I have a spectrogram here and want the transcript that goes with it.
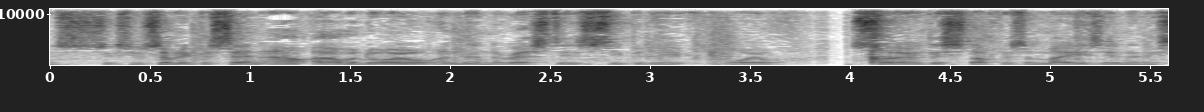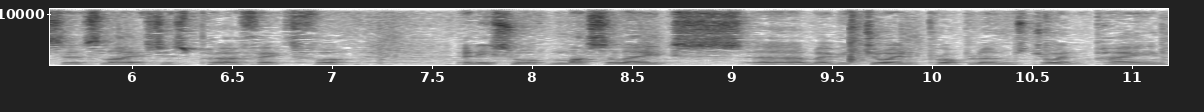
sixty or seventy percent almond oil, and then the rest is CBD oil. So this stuff is amazing, and he says like it's just perfect for any sort of muscle aches, uh, maybe joint problems, joint pain.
